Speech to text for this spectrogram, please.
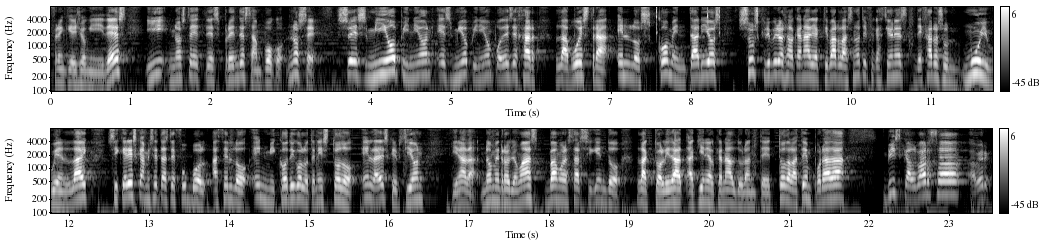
Frankie de y Des, y no te desprendes tampoco. No sé, eso es mi opinión, es mi opinión, podéis dejar la vuestra en los comentarios, suscribiros al canal y activar las notificaciones, dejaros un muy buen like, si queréis camisetas de fútbol, hacedlo en mi código, lo tenéis todo en la descripción, y nada, no me enrollo más, vamos a estar siguiendo la actualidad aquí en el canal durante toda la temporada. Visca al Barça, a ver...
